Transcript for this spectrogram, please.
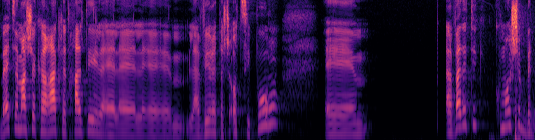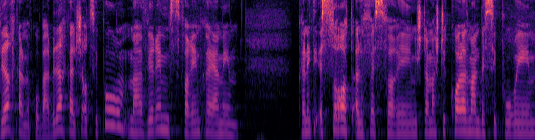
בעצם מה שקרה כשהתחלתי ל- ל- ל- להעביר את השעות סיפור, אה, עבדתי כמו שבדרך כלל מקובל. בדרך כלל שעות סיפור מעבירים ספרים קיימים. קניתי עשרות אלפי ספרים, השתמשתי כל הזמן בסיפורים.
